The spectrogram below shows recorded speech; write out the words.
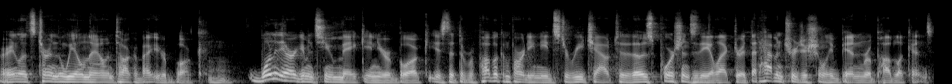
All right, let's turn the wheel now and talk about your book. Mm-hmm. One of the arguments you make in your book is that the Republican Party needs to reach out to those portions of the electorate that haven't traditionally been Republicans.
